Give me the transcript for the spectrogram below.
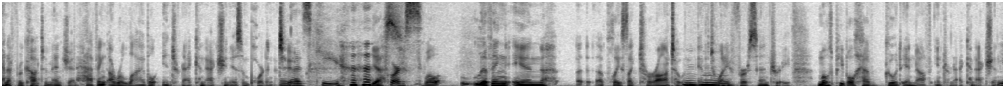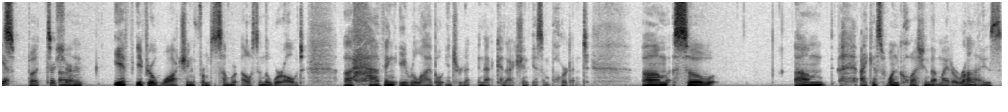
and I forgot to mention, having a reliable internet connection is important Oh, too. That's key. Yes. of course. Well, living in a, place like Toronto in, in the Mm-hmm. 21st century, most people have good enough internet connections. Yep, but for sure. um, if, if you're watching from somewhere else in the world, uh, having a reliable internet connection is important. Um, so, um, I guess one question that might arise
